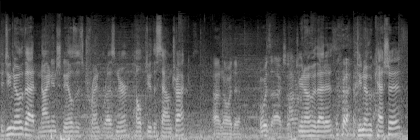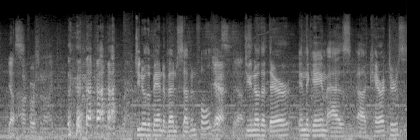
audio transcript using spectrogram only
Did you know that Nine Inch Nails' Trent Reznor helped do the soundtrack? I have no idea. Who is that actually? Do you know who that is? do you know who Kesha is? Yes. Unfortunately. Do you know the band Avenged Sevenfold? Yeah. Yeah. Do you know that they're in the game as uh, characters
